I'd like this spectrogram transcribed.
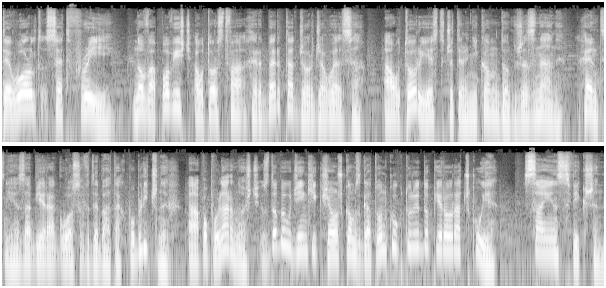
The World Set Free, nowa powieść autorstwa Herberta George'a Wellsa. Autor jest czytelnikom dobrze znany. Chętnie zabiera głos w debatach publicznych, a popularność zdobył dzięki książkom z gatunku, który dopiero raczkuje science fiction.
